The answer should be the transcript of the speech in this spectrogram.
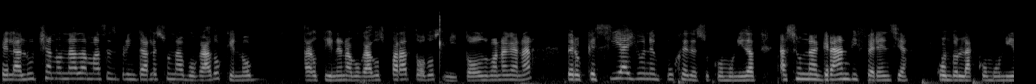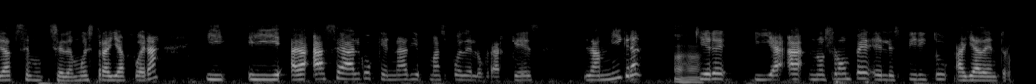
que la lucha no nada más es brindarles un abogado, que no tienen abogados para todos, ni todos van a ganar, pero que sí hay un empuje de su comunidad. Hace una gran diferencia cuando la comunidad se, demuestra allá afuera y, y hace algo que nadie más puede lograr, que es la migra quiere y ya ah, nos rompe el espíritu allá adentro.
